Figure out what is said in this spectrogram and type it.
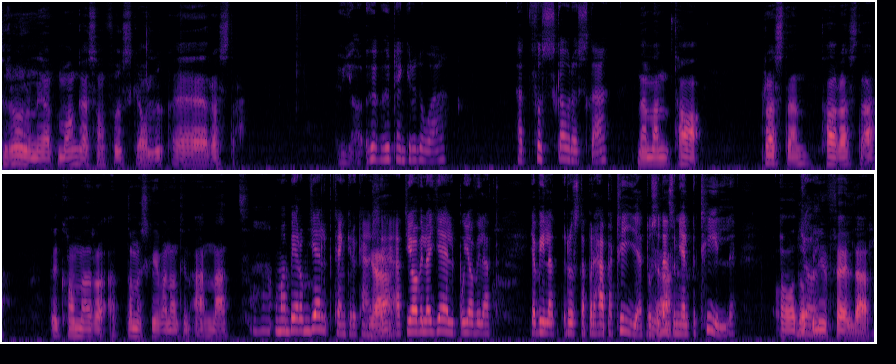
Tror ni att många som fuskar och eh, röstar? Hur, gör, hur, hur tänker du då? Att fuska och rösta? När man tar rösten, tar rösta, det kommer att de skriver någonting annat. Aha, Om man ber om hjälp tänker du kanske? Ja. Att jag vill ha hjälp och jag vill att jag vill att rösta på det här partiet och så Ja. den som hjälper till. Och då Ja. blir det fel där.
